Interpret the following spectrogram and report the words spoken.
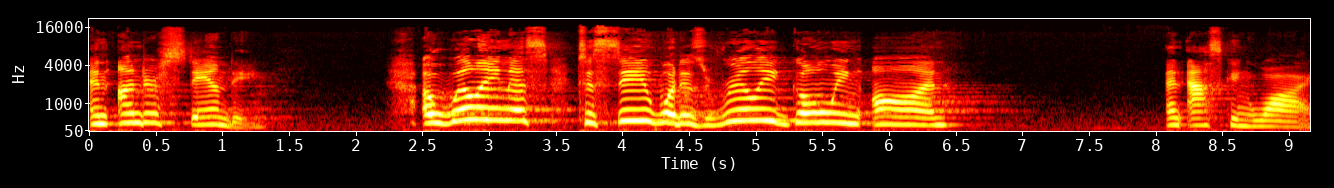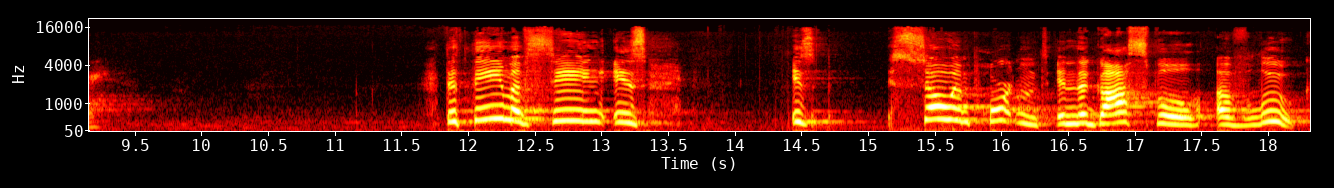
and understanding. A willingness to see what is really going on and asking why. The theme of seeing is, is so important in the Gospel of Luke.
